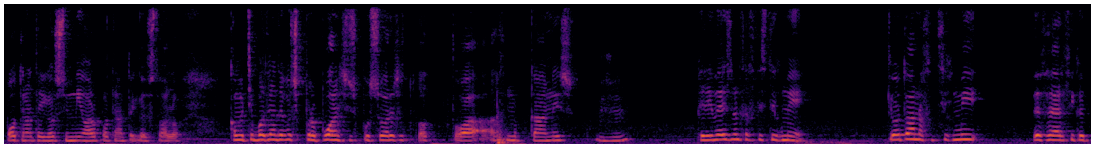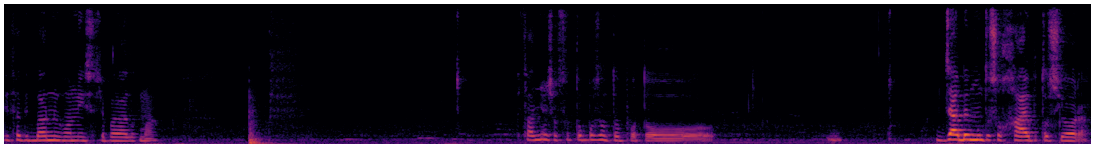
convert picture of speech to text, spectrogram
πότε να τελειώσει μία ώρα, πότε να τελειώσει το άλλο. Ακόμα και πότε να τελειώσει η προπόνηση σου, πόσες ώρες το, το, το άθλημα που κάνεις. Μμμ. Περιμένεις να έρθει αυτή τη στιγμή. Και όταν αυτή τη στιγμή δεν θα έρθει γιατί θα την πάρουν οι γονείς σα, για παράδειγμα. Θα νιώσω αυτό το πώς να το πω, το. Τζάμπε μου τόσο hype τόση ώρα.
